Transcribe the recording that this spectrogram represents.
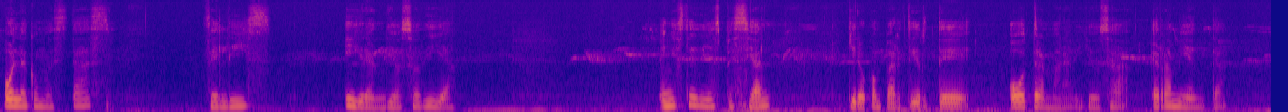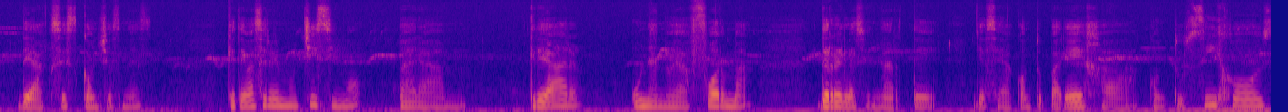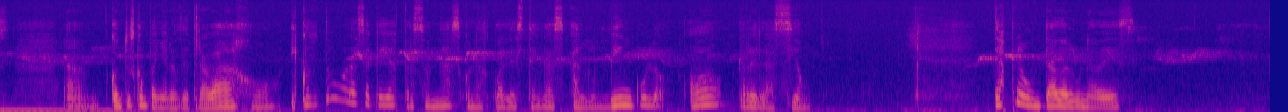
Hola, ¿cómo estás? Feliz y grandioso día. En este día especial quiero compartirte otra maravillosa herramienta de Access Consciousness que te va a servir muchísimo para mm, crear una nueva forma de relacionarte, ya sea con tu pareja, con tus hijos, con tus compañeros de trabajo y con todas aquellas personas con las cuales tengas algún vínculo o relación. ¿Te has preguntado alguna vez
